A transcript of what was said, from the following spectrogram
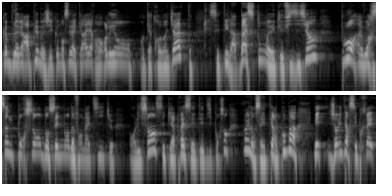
Comme vous l'avez rappelé, moi j'ai commencé ma carrière à Orléans en 84. C'était la baston avec les physiciens pour avoir 5% d'enseignement d'informatique en licence, et puis après ça a été 10%. Ouais, non, ça a été un combat. Mais j'ai envie de dire, c'est prêt.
